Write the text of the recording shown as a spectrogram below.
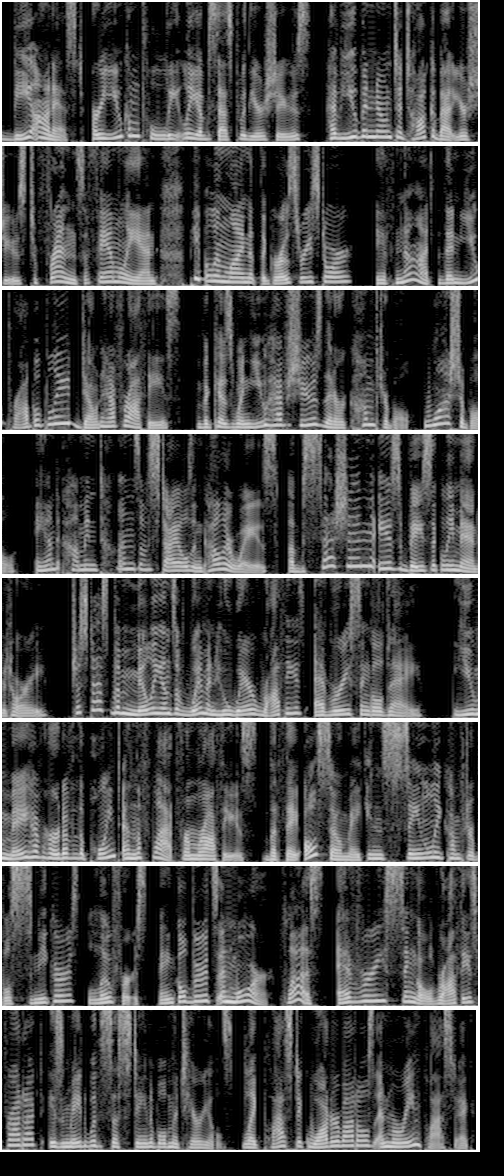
Be honest. Are you completely obsessed with your shoes? Have you been known to talk about your shoes to friends, family, and people in line at the grocery store? If not, then you probably don't have Rothy's. Because when you have shoes that are comfortable, washable, and come in tons of styles and colorways, obsession is basically mandatory. Just ask the millions of women who wear Rothy's every single day. You may have heard of the point and the flat from Rothy's, but they also make insanely comfortable sneakers, loafers, ankle boots, and more. Plus, every single Rothy's product is made with sustainable materials like plastic water bottles and marine plastic.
